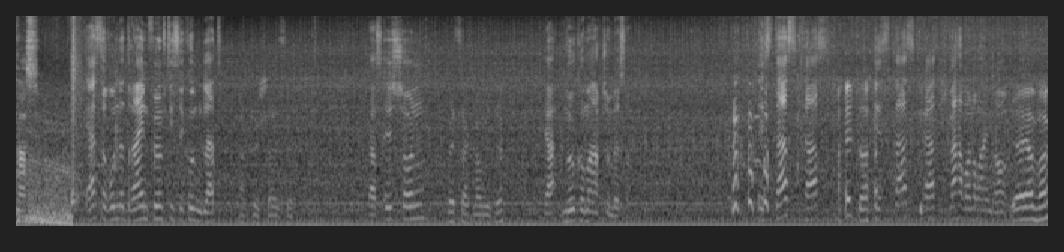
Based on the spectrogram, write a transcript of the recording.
Krass. Erste Runde 53 Sekunden glatt. Ach du Scheiße. Das ist schon Besser, glaube ich, ne? ja, 0,8 schon besser. ist das krass? Alter. Ist das krass? Ich mache aber noch einen drauf. Ja, ja, mach.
